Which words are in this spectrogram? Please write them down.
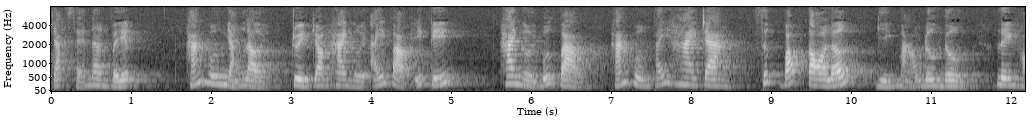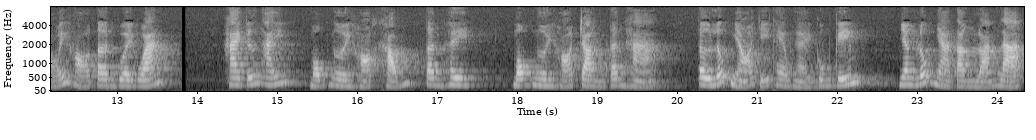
chắc sẽ nên việc. Hán vương nhận lời, truyền cho hai người ấy vào ý kiến. Hai người bước vào, Hán vương thấy hai trang Sức vóc to lớn Diện mạo đường đường, liền hỏi họ tên quê quán. Hai tướng ấy, Một người họ khổng tên Hy, một người họ Trần tên Hạ. Từ lúc nhỏ chỉ theo nghề cung kiếm Nhân lúc nhà Tần loạn lạc,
